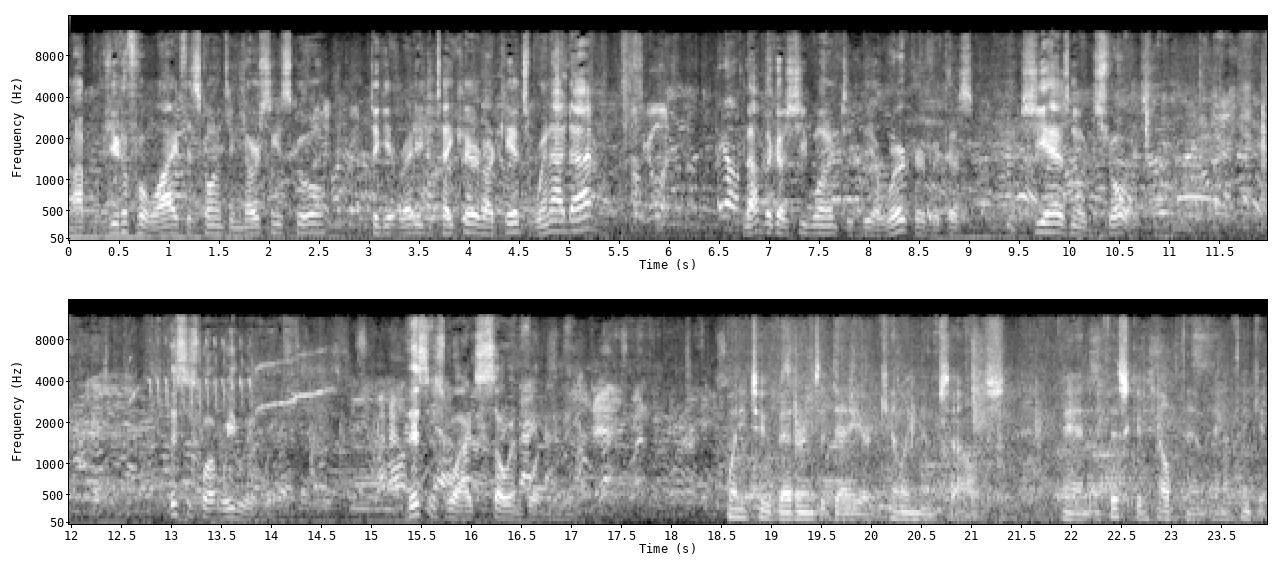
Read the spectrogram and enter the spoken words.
My beautiful wife is going through nursing school to get ready to take care of our kids when I die. Not because she wanted to be a worker, because she has no choice. This is what we live with. This is why it's so important to me. 22 veterans a day are killing themselves. And if this could help them, and I think it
